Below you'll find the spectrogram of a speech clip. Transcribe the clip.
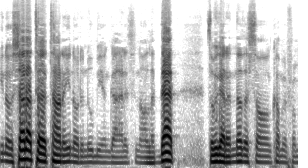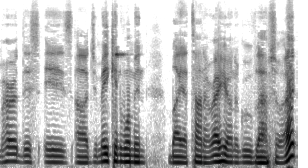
you know, shout out to Etana, you know, the Nubian goddess and all of that. So we got another song coming from her. This is uh, Jamaican Woman by Etana right here on the Groove Live show. All right?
